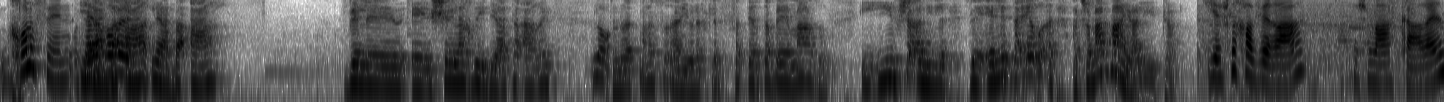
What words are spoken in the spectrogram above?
בכל אופן, רוצה לבוא להבעה, להבעה ולשלח וידיעת הארץ? לא. אני לא יודעת מה לעשות, אני הולכת לפטר את הבהמה הזאת. היא אי אפשר, אני, זה אין לתאר, את שמעת מה היה לי איתה? יש לה חברה, ששמה קארן,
